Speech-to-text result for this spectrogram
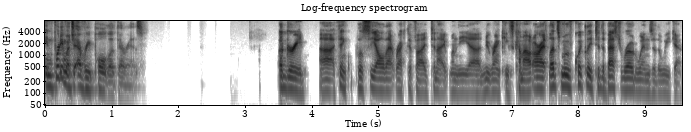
in pretty much every poll that there is. Agreed. Uh, I think we'll see all that rectified tonight when the uh, new rankings come out. All right, let's move quickly to the best road wins of the weekend.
